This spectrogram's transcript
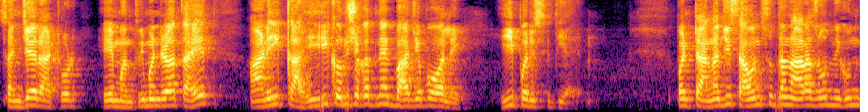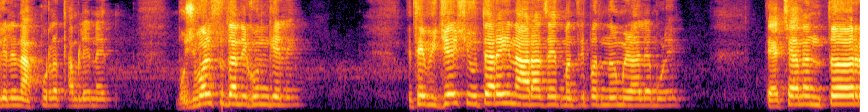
संजय राठोड हे मंत्रिमंडळात आहेत आणि काहीही करू शकत नाहीत भाजपवाले. ही परिस्थिती आहे. पण तानाजी सावंत सुद्धा नाराज होऊन निघून गेले नागपूरला थांबले नाहीत. भुजबळ सुद्धा निघून गेले. इथे विजय शिवतारेही नाराज आहेत मंत्रिपद न मिळाल्यामुळे. त्याच्यानंतर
